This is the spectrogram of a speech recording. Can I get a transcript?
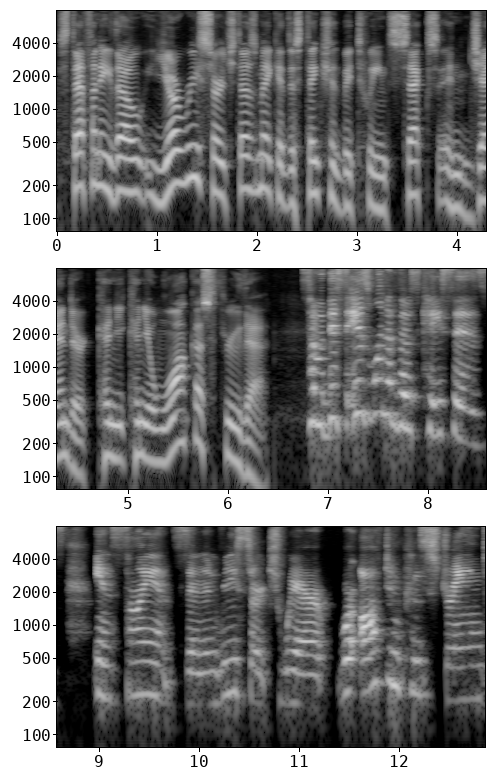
Stephanie, though your research does make a distinction between sex and gender, can you can you walk us through that? So, this is one of those cases in science and in research where we're often constrained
